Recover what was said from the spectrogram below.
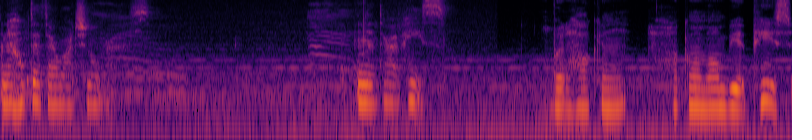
And I hope that they're watching over us. And that they're at peace. But how can how can my mom be at peace?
